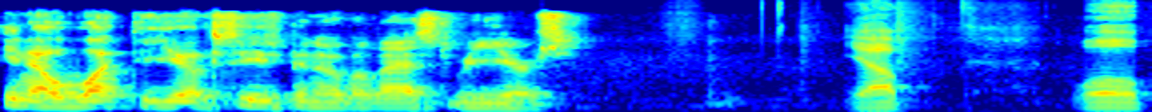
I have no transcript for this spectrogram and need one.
you know what the UFC has been over the last three years. Yep. Well,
